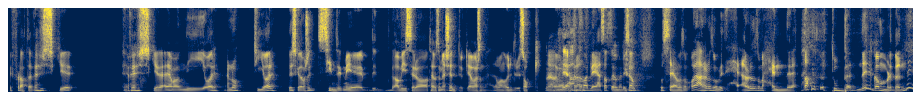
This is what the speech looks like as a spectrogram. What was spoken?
Fy flate. For jeg husker For jeg husker Jeg var ni år, eller noe. Ti år. Jeg husker det var så sinnssykt mye aviser og TV som jeg skjønte jo ikke. Jeg var sånn, Det var en Orderud-sokk. Ja. Det, var- det var det jeg satte med, liksom. Så ser man sånn Oi, er det noen som har blitt Er det noen som er henretta? To bønder? Gamle bønder?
